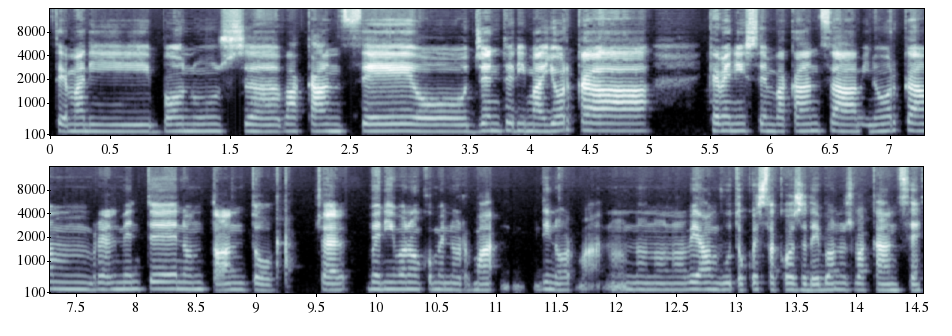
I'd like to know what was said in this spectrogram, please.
tema di bonus vacanze o gente di Mallorca che venisse in vacanza a Minorca, mm, realmente non tanto cioè venivano come norma- di norma, non, non, non, abbiamo avuto questa cosa dei bonus vacanze.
